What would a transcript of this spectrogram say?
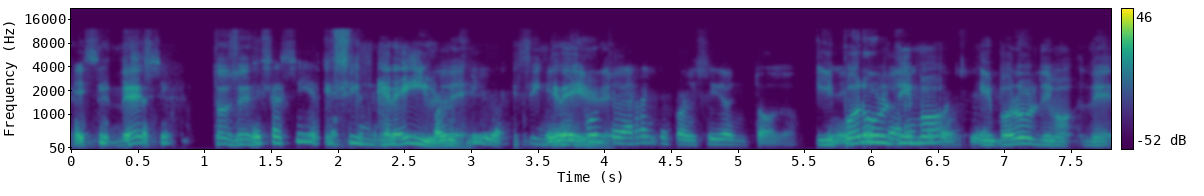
Es, Entonces, es, así, es, increíble. Es increíble. En el punto de arranque coincido en todo. Y por último, y por último, de,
